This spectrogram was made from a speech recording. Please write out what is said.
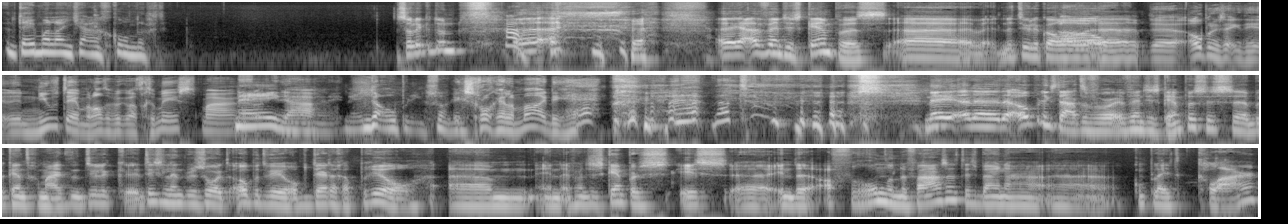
een themalandje aangekondigd. Zal ik het doen? Eh, eh, ja, Avengers Campus. eh, natuurlijk al... Oh, eh, de opening, een nieuw themaland heb ik wat gemist, maar Nee, nee, ja, nee, nee, nee, de opening, sorry. ik schrok helemaal. Ik denk, hè? Wat? Nee, eh, de, de openingsdatum voor Avengers Campus is eh, bekendgemaakt. Natuurlijk, Disneyland Resort opent weer op 30 april. Ehm, en Avengers Campus is eh, in de afrondende fase. Het is bijna eh, compleet klaar.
